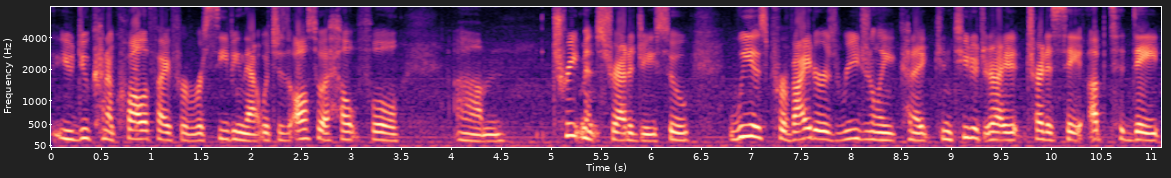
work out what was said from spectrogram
you do kind of qualify for receiving that, which is also a helpful um, treatment strategy. So we as providers regionally kind of continue to try, try to stay up to date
